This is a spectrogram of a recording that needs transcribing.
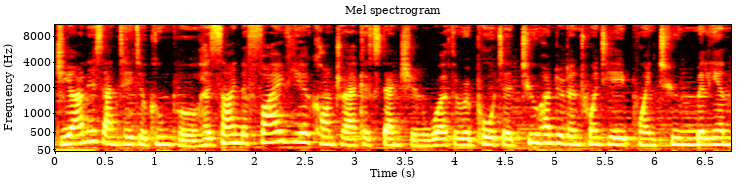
Giannis Antetokounmpo has signed a five-year contract extension worth a reported $228.2 million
